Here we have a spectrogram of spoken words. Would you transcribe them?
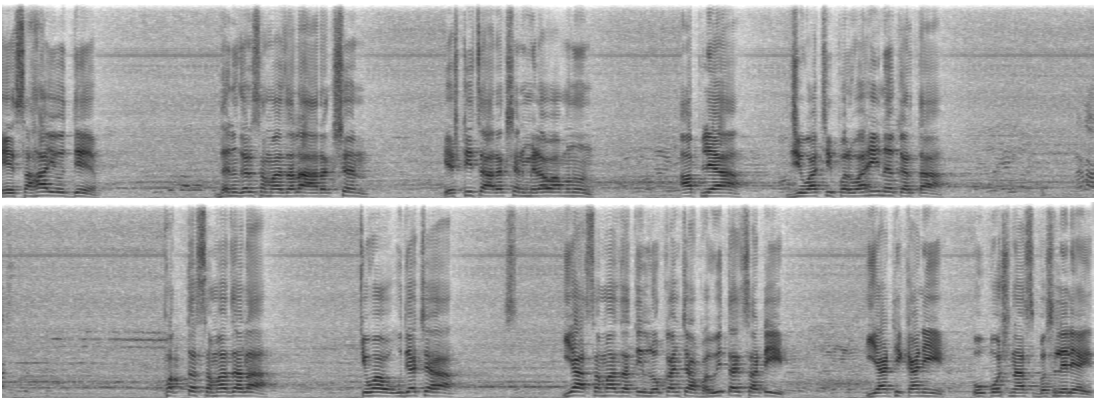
हे सहा योद्धे धनगर समाजाला आरक्षण एस टीचं आरक्षण मिळावा म्हणून आपल्या जीवाची पर्वाही न करता फक्त समाजाला किंवा उद्याच्या या समाजातील लोकांच्या भवितव्यासाठी या ठिकाणी उपोषणास बसलेले आहेत.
